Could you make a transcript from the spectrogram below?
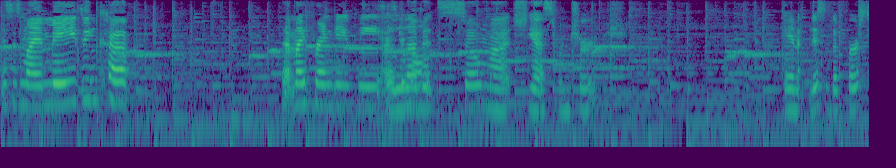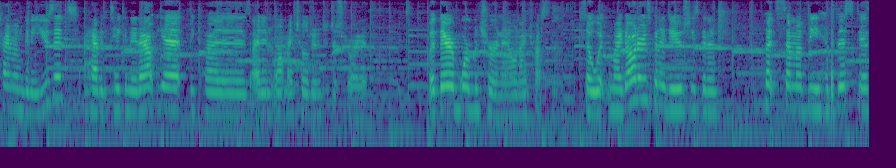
This is my amazing cup that my friend gave me. I love it so much. Yes, from church. And this is the first time I'm gonna use it. I haven't taken it out yet because I didn't want my children to destroy it. But they're more mature now and I trust them. So what my daughter is gonna do, she's gonna put some of the hibiscus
